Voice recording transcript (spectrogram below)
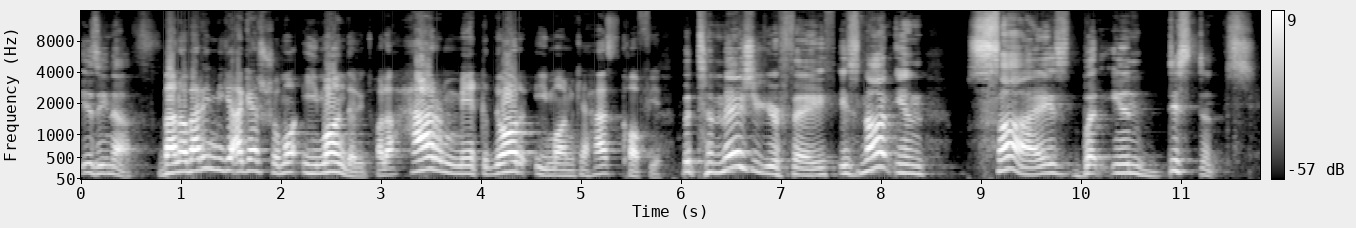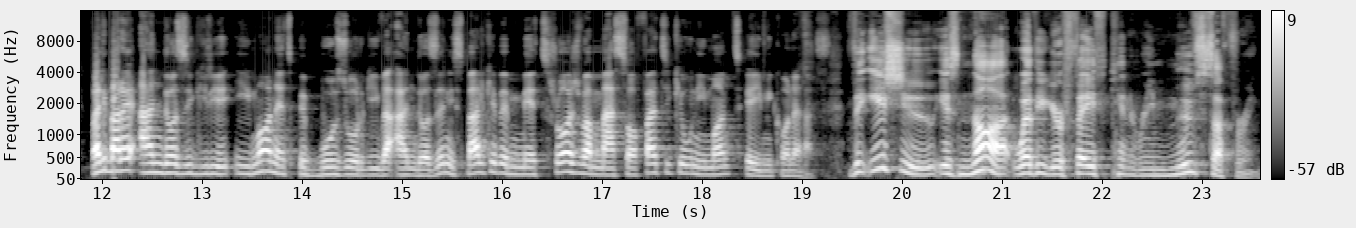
is enough. بنابراین میگه اگر شما ایمان دارید حالا هر مقدار ایمان که هست کافیه But to measure your faith is not in size, but in distance. ولی برای اندازه‌گیری ایمانت به بزرگی و اندازه نیست بلکه به متراژ و مسافتی که اون ایمان طی می‌کنه هست The issue is not whether your faith can remove suffering.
